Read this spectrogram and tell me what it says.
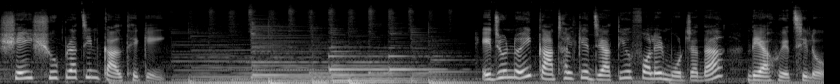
সেই সুপ্রাচীন কাল থেকেই। এজন্যই কাঁঠালকে জাতীয় ফলের মর্যাদা দেয়া হয়েছিল।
